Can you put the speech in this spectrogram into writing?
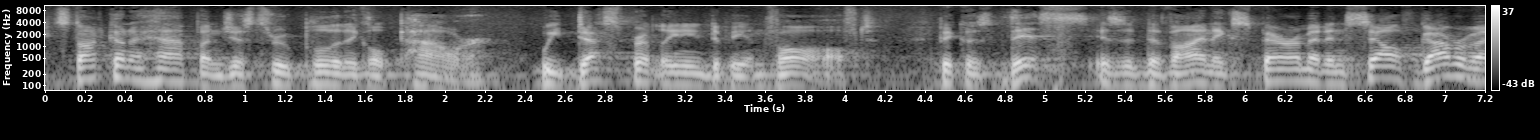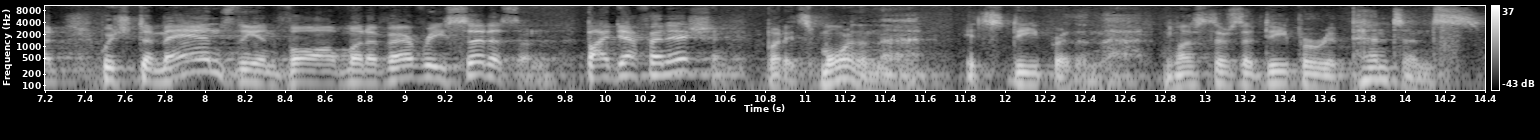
It's not going to happen just through political power. We desperately need to be involved because this is a divine experiment in self government which demands the involvement of every citizen by definition. But it's more than that, it's deeper than that. Unless there's a deeper repentance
